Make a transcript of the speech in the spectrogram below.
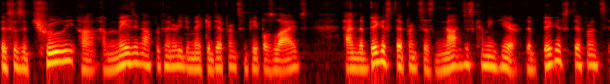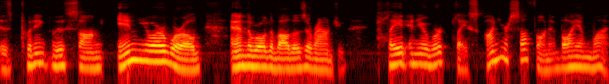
This is a truly uh, amazing opportunity to make a difference in people's lives. And the biggest difference is not just coming here. The biggest difference is putting this song in your world and in the world of all those around you. Played in your workplace on your cell phone at volume one.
